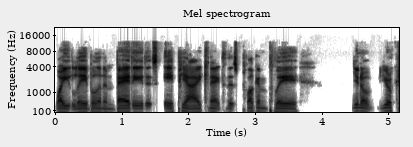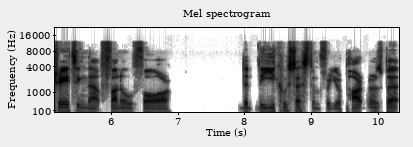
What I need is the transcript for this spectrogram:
white label and embedded, it's API connected, it's plug and play. You know, you're creating that funnel for the the ecosystem for your partners, but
